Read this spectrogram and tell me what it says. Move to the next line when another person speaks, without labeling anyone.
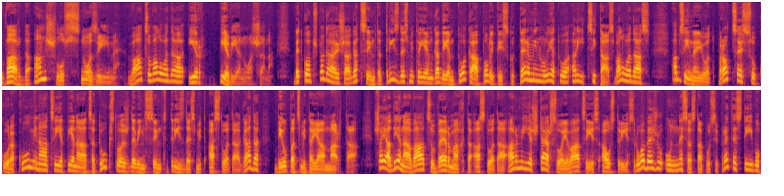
Vārda anšluss nozīme vācu valodā ir pievienošana, bet kopš pagājušā gadsimta 30. gadiem to kā politisku terminu lieto arī citās valodās, apzīmējot procesu, kura kulminācija pienāca 1938. gada 12. martā. Šajā dienā Vācu Wehrmachta 8. armija šķērsoja Vācijas Austrijas robežu un nesastapusi pretestību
